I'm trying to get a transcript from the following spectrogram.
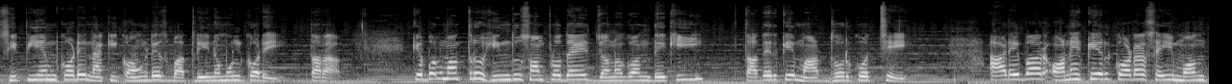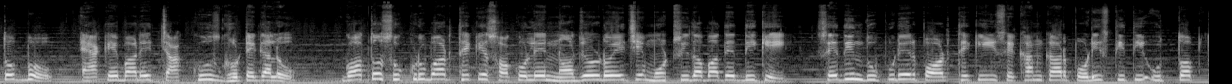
সিপিএম করে নাকি কংগ্রেস বা তৃণমূল করে তারা। কেবলমাত্র হিন্দু সম্প্রদায়ের জনগণ দেখি তাদেরকে মারধর করছে। আর এবার অনেকের করা সেই মন্তব্য, একেবারে চাক্ষুষ ঘটে গেল। গত শুক্রবার থেকে সকলের নজর রয়েছে মুর্শিদাবাদের দিকে। সেদিন দুপুরের পর থেকেই সেখানকার পরিস্থিতি উত্তপ্ত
